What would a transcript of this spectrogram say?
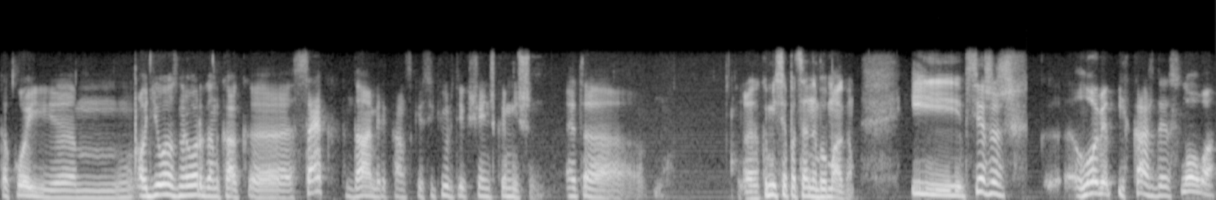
такой эм, одиозный орган, как э, SEC, да, американский Security Exchange Commission. Это э, комиссия по ценным бумагам. И все же ловят их каждое слово,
